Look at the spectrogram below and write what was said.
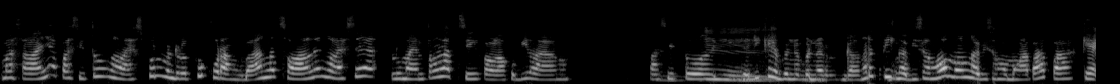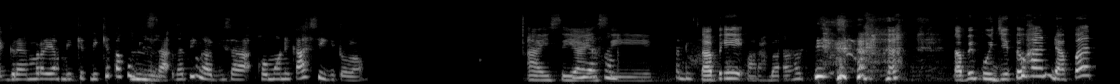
masalahnya pas itu ngeles pun menurutku kurang banget. Soalnya ngelesnya lumayan telat sih kalau aku bilang. Pas itu, hmm. jadi kayak bener-bener gak ngerti, gak bisa ngomong, gak bisa ngomong apa-apa. Kayak grammar yang dikit-dikit aku hmm. bisa, tapi gak bisa komunikasi gitu loh. I see, iya, I see. Aduh, tapi parah banget sih. tapi puji Tuhan dapet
